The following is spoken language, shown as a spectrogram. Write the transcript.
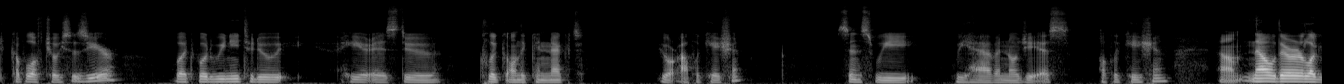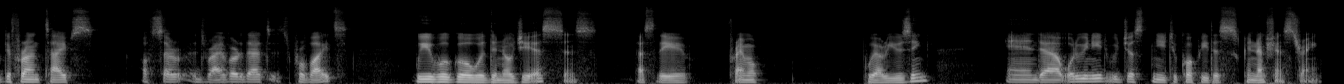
a couple of choices here, but what we need to do here is to click on the connect your application since we we have a Node.js application um, now there are like different types of driver that it provides. We will go with the Node.js since that's the framework we are using. And uh, what do we need? We just need to copy this connection string.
